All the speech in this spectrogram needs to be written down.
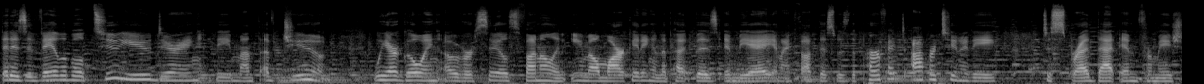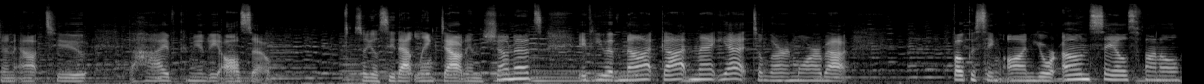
that is available to you during the month of June. We are going over sales funnel and email marketing in the Pet Biz MBA, and I thought this was the perfect opportunity to spread that information out to the Hive community also. So you'll see that linked out in the show notes. If you have not gotten that yet to learn more about focusing on your own sales funnel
